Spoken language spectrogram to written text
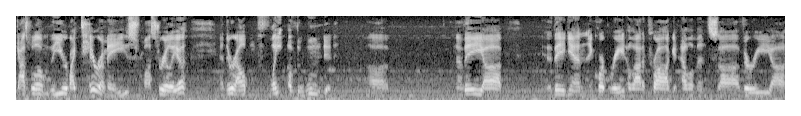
Gospel Album of the Year by Teramaze from Australia and their album Flight of the Wounded. Uh, now they uh, they again incorporate a lot of prog elements, uh, very uh,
